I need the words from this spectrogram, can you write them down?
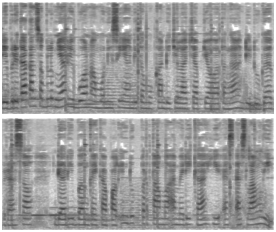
Diberitakan sebelumnya ribuan amunisi yang ditemukan di Cilacap, Jawa Tengah diduga berasal dari bangkai kapal induk pertama Amerika USS Langley.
